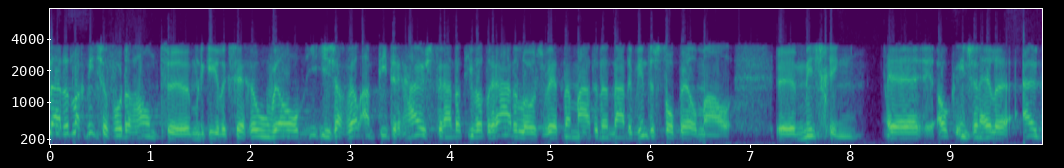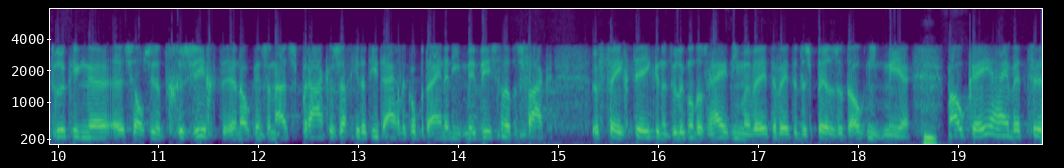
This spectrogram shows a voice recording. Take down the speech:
nou, dat lag niet zo voor de hand, uh, moet ik eerlijk zeggen. Hoewel, je zag wel aan Pieter Huistra dat hij wat radeloos werd... naarmate het na de winterstop helemaal uh, misging. Uh, ook in zijn hele uitdrukkingen, uh, zelfs in het gezicht en ook in zijn uitspraken zag je dat hij het eigenlijk op het einde niet meer wist. En dat is vaak een veeg teken natuurlijk, want als hij het niet meer weet, dan weten de spelers het ook niet meer. Hm. Maar oké, okay, hij werd uh,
